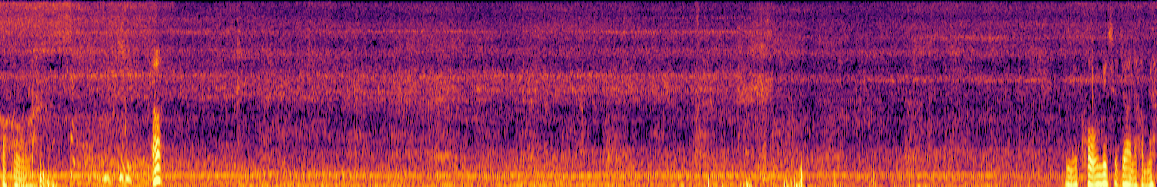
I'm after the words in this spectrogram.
โอ้โหเอ้า โค้งนี่สุดยอดนะครับเนี่ย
